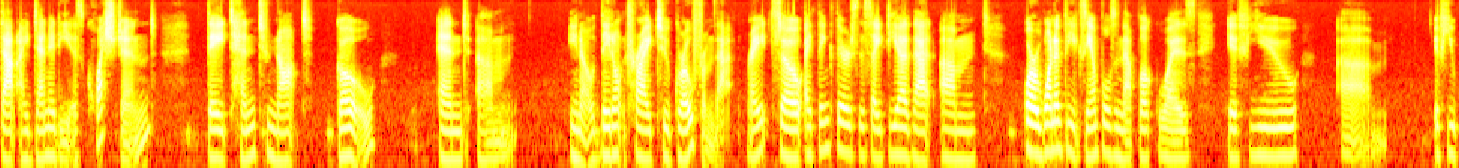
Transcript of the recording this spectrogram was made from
that identity is questioned, they tend to not go and, um, you know, they don't try to grow from that, right? So I think there's this idea that, um, or one of the examples in that book was if you, um, if you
